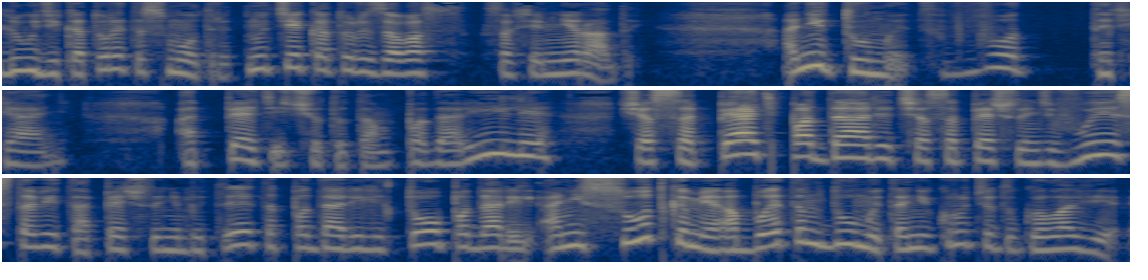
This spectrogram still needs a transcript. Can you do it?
люди, которые это смотрят? Ну, те, которые за вас совсем не рады. Они думают, вот дрянь, опять ей что-то там подарили, сейчас опять подарят, сейчас опять что-нибудь выставит, опять что-нибудь это подарили, то подарили. Они сутками об этом думают, они крутят в голове.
